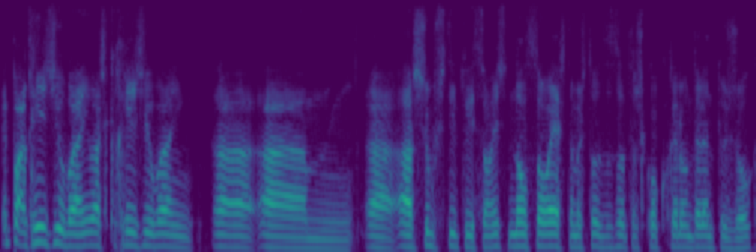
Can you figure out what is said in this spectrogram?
epá, reagiu bem, eu acho que reagiu bem às substituições, não só esta, mas todas as outras que ocorreram durante o jogo,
